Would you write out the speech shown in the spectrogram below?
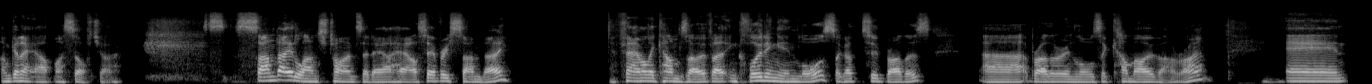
I'm going to out myself, Joe. Sunday lunchtimes at our house every Sunday. Family comes over, including in-laws. I got two brothers, uh, brother-in-laws that come over, right? Mm-hmm. And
